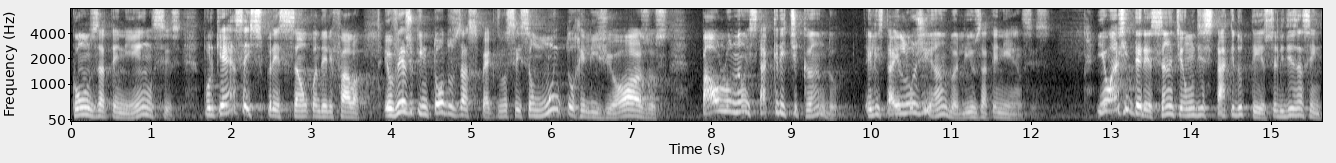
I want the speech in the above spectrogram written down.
com os atenienses, porque essa expressão, quando ele fala, eu vejo que em todos os aspectos vocês são muito religiosos, Paulo não está criticando, ele está elogiando ali os atenienses. E eu acho interessante, é um destaque do texto, ele diz assim:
